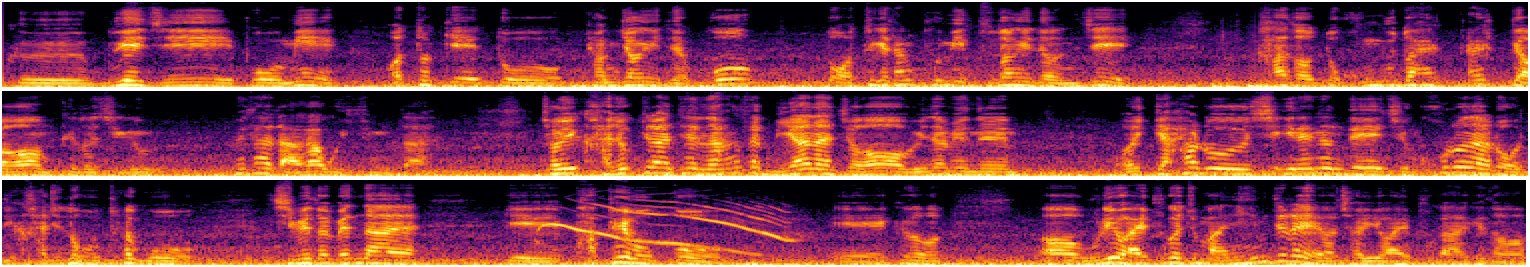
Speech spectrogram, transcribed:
그 무해지 보험이 어떻게 또 변경이 됐고 또 어떻게 상품이 구성이 되는지 가서 또 공부도 할 겸 그래서 지금 회사 나가고 있습니다. 저희 가족들한테는 항상 미안하죠. 왜냐면은 어저께 하루 쉬긴 했는데 지금 코로나로 어디 가지도 못하고 집에서 맨날 예, 밥해 먹고 예 그래서 어, 우리 와이프가 좀 많이 힘들어요. 저희 와이프가. 그래서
